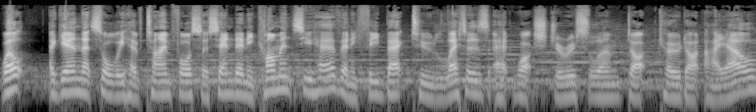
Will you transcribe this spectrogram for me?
Well, again, that's all we have time for, so send any comments you have, any feedback to letters at watchjerusalem.co.il.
